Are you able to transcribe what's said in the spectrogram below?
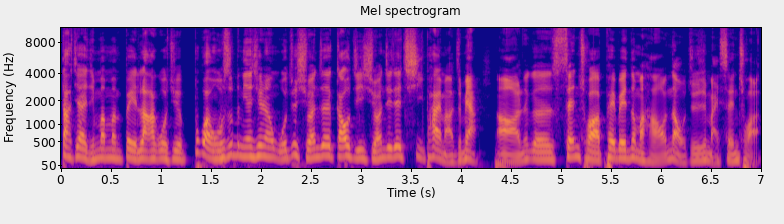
大家已经慢慢被拉过去，不管我是不是年轻人，我就喜欢这些高级，喜欢这些气派嘛，怎么样啊？那个 Sentra 配备那么好，那我就去买 Sentra 了。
